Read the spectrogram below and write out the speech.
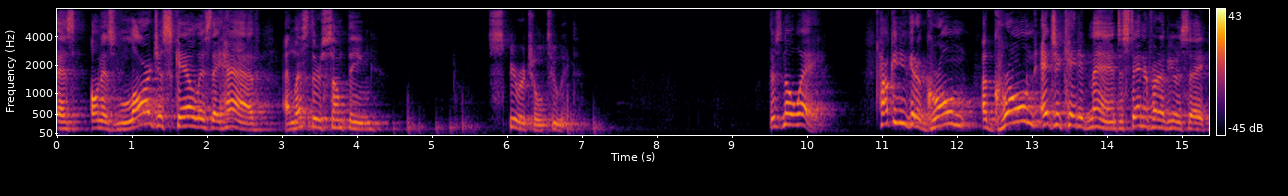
as, on as large a scale as they have unless there's something spiritual to it. There's no way. How can you get a grown, a grown, educated man to stand in front of you and say,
